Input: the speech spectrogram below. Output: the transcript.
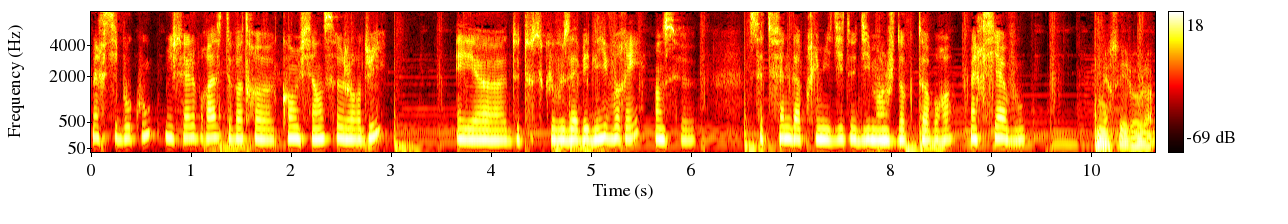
Merci beaucoup, Michel Brasse, de votre confiance aujourd'hui et euh, de tout ce que vous avez livré en ce, cette fin d'après-midi de dimanche d'octobre. Merci à vous. Merci Lola.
